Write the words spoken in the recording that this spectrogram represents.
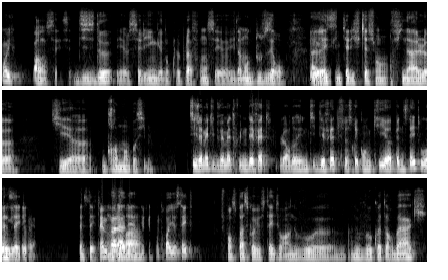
Oui, pardon, c'est c'est 10-2 et le ceiling, donc le plafond, c'est euh, évidemment 12-0. Et Avec une qualification finale euh, qui est euh, grandement possible. Si jamais tu devais mettre une défaite, leur donner une petite défaite, ce serait contre qui euh, Penn State ou Penn State, State? ouais. Penn State. Même On pas la verra. défaite contre Ohio State? Je pense pas qu'Ohio State aura un nouveau, euh, un nouveau quarterback.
